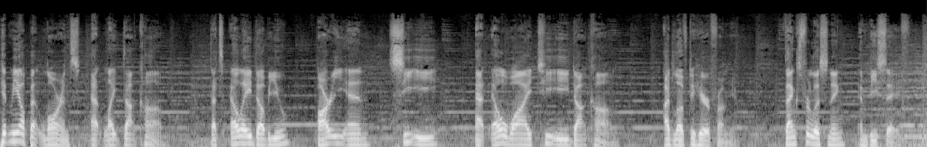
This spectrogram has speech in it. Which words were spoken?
hit me up at lawrence at lyte.com. That's L A W R E N C E at lyte.com. I'd love to hear from you. Thanks for listening and be safe.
